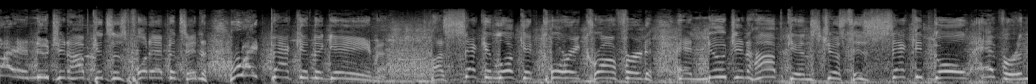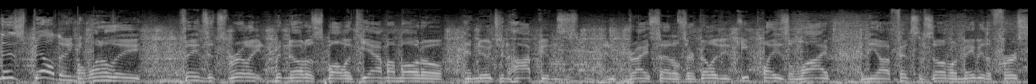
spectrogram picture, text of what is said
Ryan Nugent Hopkins has put Edmonton right back in the game. A second at Corey Crawford and Nugent Hopkins. Just his second goal ever in this building. Well, one of the things that's really been noticeable with Yamamoto and Nugent Hopkins and Draisaitl's their ability to keep plays alive in the offensive zone when maybe the first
